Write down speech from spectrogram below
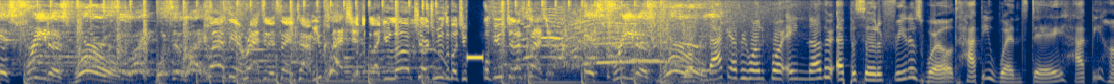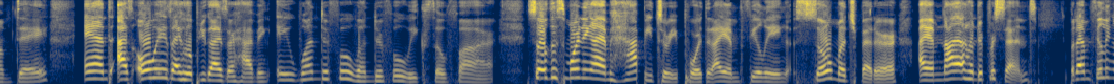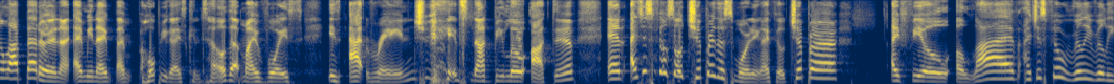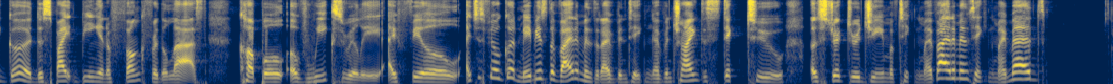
It's FREEda's world. What's it like? Classy and ratchet at the same time. You clash it. Like you love church music, but you f- with future, that's clashing. It's FREEda's world. Welcome back, everyone, for another episode of FREEda's World. Happy Wednesday. Happy Hump Day. And as always, I hope you guys are having a wonderful, wonderful week so far. So this morning, I am happy to report that I am feeling so much better. I am not 100% but I'm feeling a lot better. And I, I mean, I, I hope you guys can tell that my voice is at range. it's not below octave. And I just feel so chipper this morning. I feel chipper. I feel alive. I just feel really, really good despite being in a funk for the last couple of weeks, really. I feel, I just feel good. Maybe it's the vitamins that I've been taking. I've been trying to stick to a strict regime of taking my vitamins, taking my meds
